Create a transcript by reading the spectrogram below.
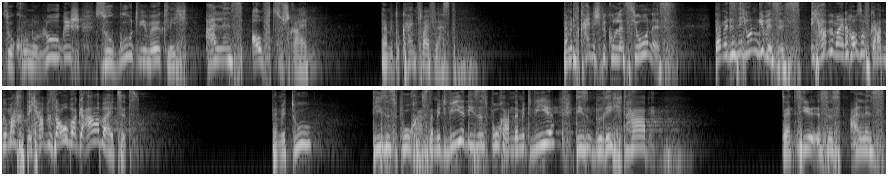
so chronologisch, so gut wie möglich alles aufzuschreiben, damit du keinen Zweifel hast. Damit es keine Spekulation ist. Damit es nicht ungewiss ist. Ich habe meine Hausaufgaben gemacht. Ich habe sauber gearbeitet. Damit du dieses Buch hast, damit wir dieses Buch haben, damit wir diesen Bericht haben. Sein Ziel ist es, alles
